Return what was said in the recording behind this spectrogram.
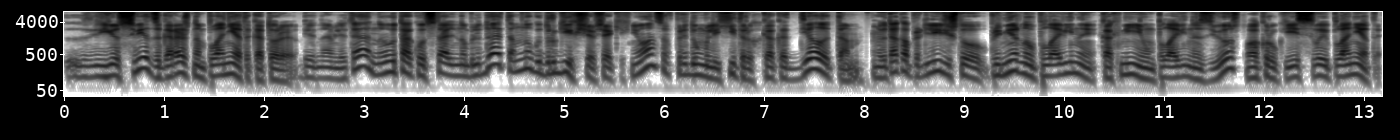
ее свет загораживает нам планета, которая перед нами летает. Ну, вот так вот стали наблюдать, там много других еще всяких нюансов придумали, хитрых, как это делать там. И вот так определили, что примерно у половины, как минимум половины звезд вокруг есть свои планеты.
